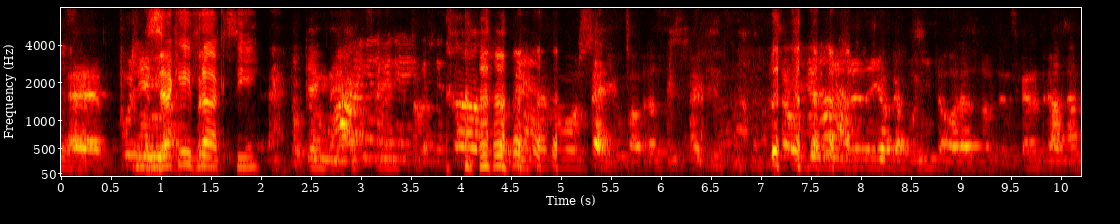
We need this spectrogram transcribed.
E, później Z jakiej frakcji? po pięknej Ale akcji. nie dowiedzieliśmy się. No, to piękne było strzelił, po prostu strzelił. Yoga Bonito oraz Lorden Skerb razem.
